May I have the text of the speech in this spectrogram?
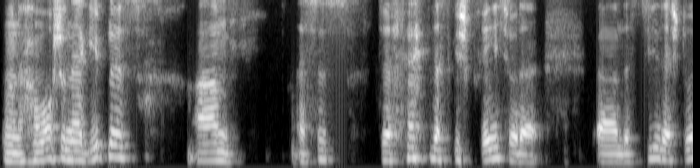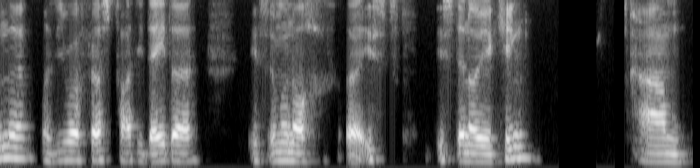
Und haben auch schon ein Ergebnis. Ähm, es ist der, das Gespräch oder äh, das Ziel der Stunde. Zero First Party Data ist immer noch, äh, ist, ist der neue King. Ähm,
